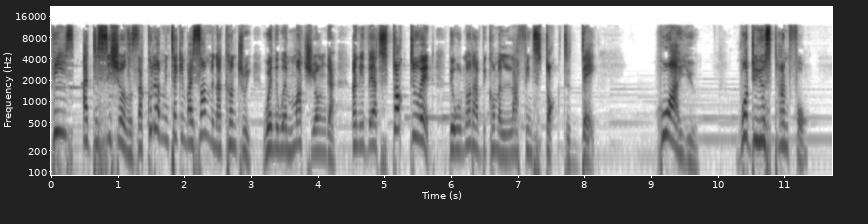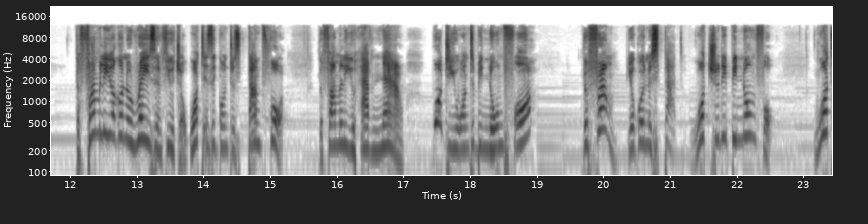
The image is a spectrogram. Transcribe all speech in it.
These are decisions that could have been taken by some in our country when they were much younger. And if they had stuck to it, they would not have become a laughing stock today. Who are you? What do you stand for? The family you're going to raise in future, what is it going to stand for? The family you have now, what do you want to be known for? The firm you're going to start, what should it be known for? What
